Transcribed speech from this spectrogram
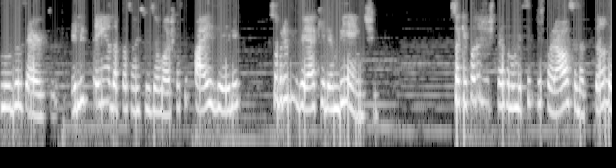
no deserto. Ele tem adaptações fisiológicas que faz ele sobreviver àquele ambiente. Só que quando a gente pensa no Recife coral se adaptando,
